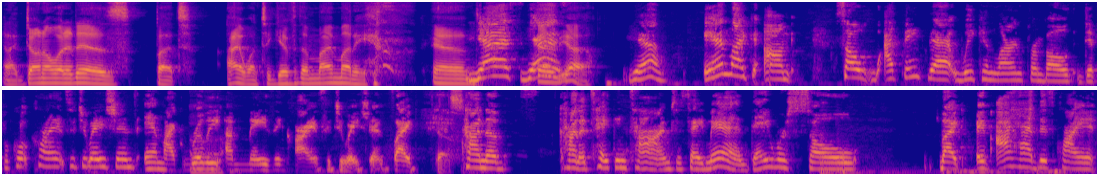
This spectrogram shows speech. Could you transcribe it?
and I don't know what it is, but I want to give them my money. and yes, yes. And yeah. Yeah. And like um so I think that we can learn from both difficult client situations and like really uh, amazing client situations. Like yes. kind of kind of taking time to say, man, they were so like if I had this client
